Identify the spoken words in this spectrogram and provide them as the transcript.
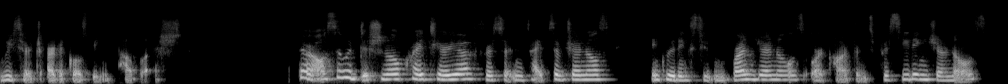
research articles being published. There are also additional criteria for certain types of journals, including student run journals or conference proceeding journals,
